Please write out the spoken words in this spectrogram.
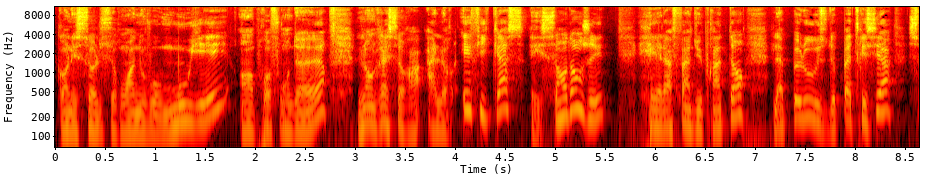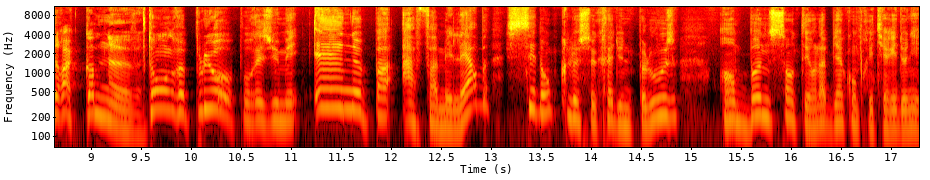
quand les sols seront à nouveau mouillés, en profondeur. L'engrais sera alors efficace et sans danger. Et à la fin du printemps, la pelouse de Patricia sera comme neuve. Tondre plus haut pour résumer et ne pas affamer l'herbe, c'est donc le secret d'une pelouse en bonne santé. On l'a bien compris Thierry Denis.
